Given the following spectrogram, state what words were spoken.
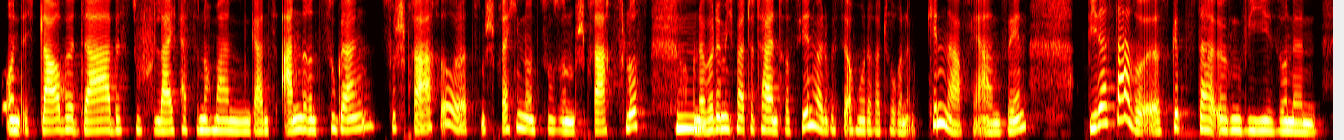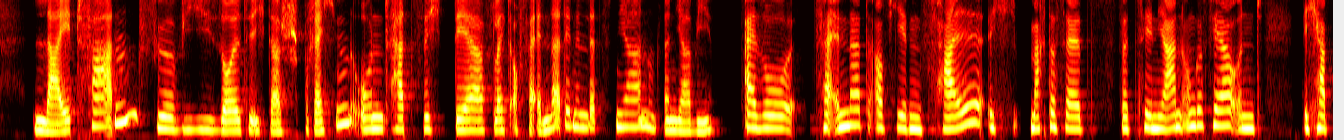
Und ich glaube, da bist du vielleicht, hast du nochmal einen ganz anderen Zugang zur Sprache oder zum Sprechen und zu so einem Sprachfluss. Mhm. Und da würde mich mal total interessieren, weil du bist ja auch Moderatorin im Kinderfernsehen, wie das da so ist. Gibt es da irgendwie so einen Leitfaden für wie sollte ich da sprechen? Und hat sich der vielleicht auch verändert in den letzten Jahren? Und wenn ja, wie? Also verändert auf jeden Fall. Ich mache das ja jetzt seit zehn Jahren ungefähr und ich habe,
